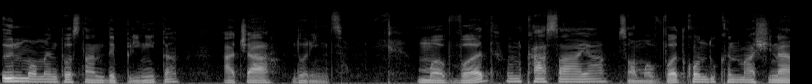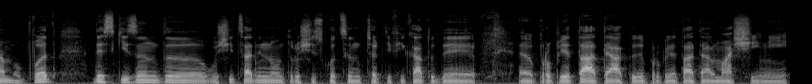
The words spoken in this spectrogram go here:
în momentul ăsta îndeplinită acea dorință. Mă văd în casa aia sau mă văd conducând mașina aia, mă văd deschizând uh, ușița dinăuntru și scoțând certificatul de uh, proprietate, actul de proprietate al mașinii,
